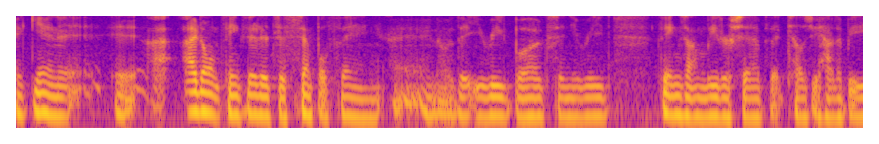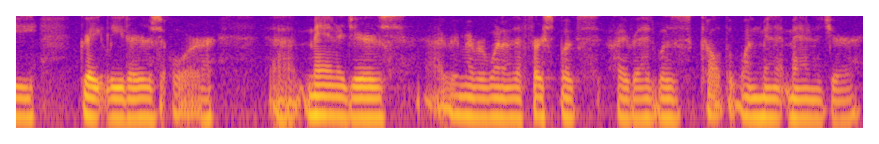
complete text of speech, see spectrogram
again, it, it, I, I don't think that it's a simple thing. I, I know that you read books and you read things on leadership that tells you how to be great leaders or uh, managers. I remember one of the first books I read was called The One Minute Manager.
